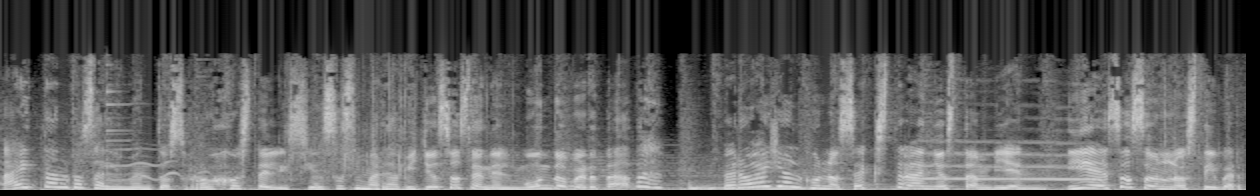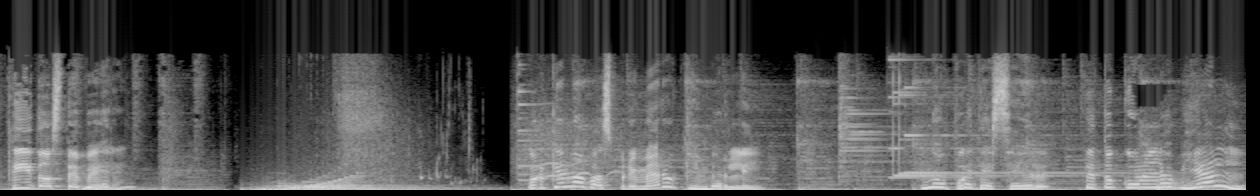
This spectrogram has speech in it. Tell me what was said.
Hay tantos alimentos rojos deliciosos y maravillosos en el mundo, ¿verdad? Pero hay algunos extraños también, y esos son los divertidos de ver. ¿Por qué no vas primero, Kimberly? No puede ser, te tocó un labial.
